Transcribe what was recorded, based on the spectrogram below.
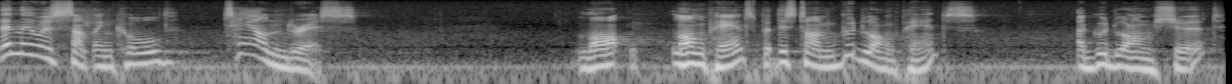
Then there was something called town dress. Long, long pants, but this time good long pants, a good long shirt.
